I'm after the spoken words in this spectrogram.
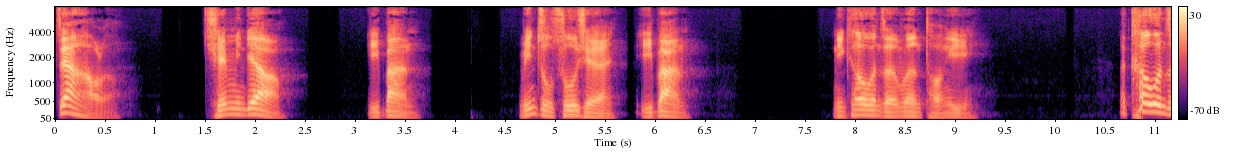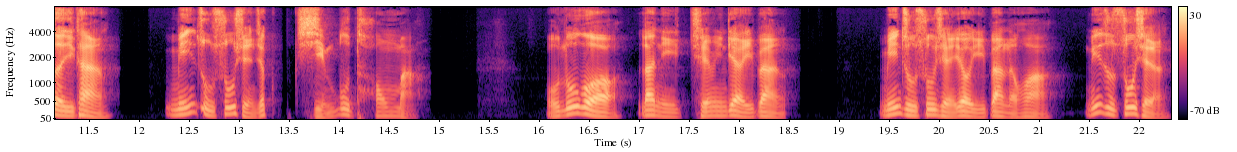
这样好了，全民调一半，民主初选一半，你柯文哲能不能同意？那柯文哲一看，民主初选就行不通嘛。我如果让你全民调一半，民主初选又一半的话，民主初选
